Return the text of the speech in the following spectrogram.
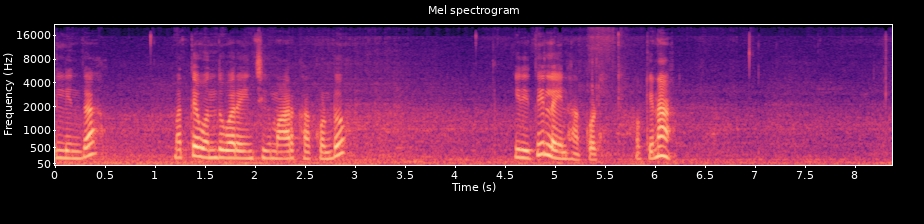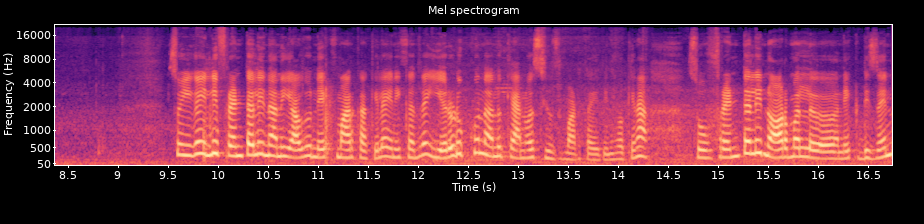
ಇಲ್ಲಿಂದ ಮತ್ತೆ ಒಂದೂವರೆ ಇಂಚಿಗೆ ಮಾರ್ಕ್ ಹಾಕ್ಕೊಂಡು ಈ ರೀತಿ ಲೈನ್ ಹಾಕ್ಕೊಳ್ಳಿ. ಓಕೆನಾ? ಸೊ ಈಗ ಇಲ್ಲಿ ಫ್ರಂಟಲ್ಲಿ ನಾನು ಯಾವುದು ನೆಕ್ ಮಾರ್ಕ್ ಹಾಕಿಲ್ಲ. ಏನಕ್ಕಂದರೆ ಎರಡಕ್ಕೂ ನಾನು ಕ್ಯಾನ್ವಾಸ್ ಯೂಸ್ ಮಾಡ್ತಾ ಇದ್ದೀನಿ. ಓಕೆನಾ? ಸೊ ಫ್ರಂಟಲ್ಲಿ ನಾರ್ಮಲ್ ನೆಕ್ ಡಿಸೈನ್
